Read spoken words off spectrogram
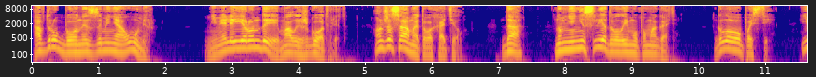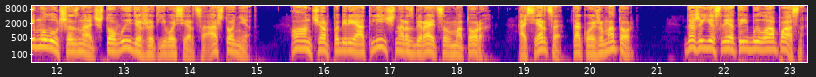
А вдруг бы он из-за меня умер? Не мели ерунды, малыш Готфрид. Он же сам этого хотел. Да, но мне не следовало ему помогать. Глупости. Ему лучше знать, что выдержит его сердце, а что нет. Он, черт побери, отлично разбирается в моторах, а сердце — такой же мотор. Даже если это и было опасно,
